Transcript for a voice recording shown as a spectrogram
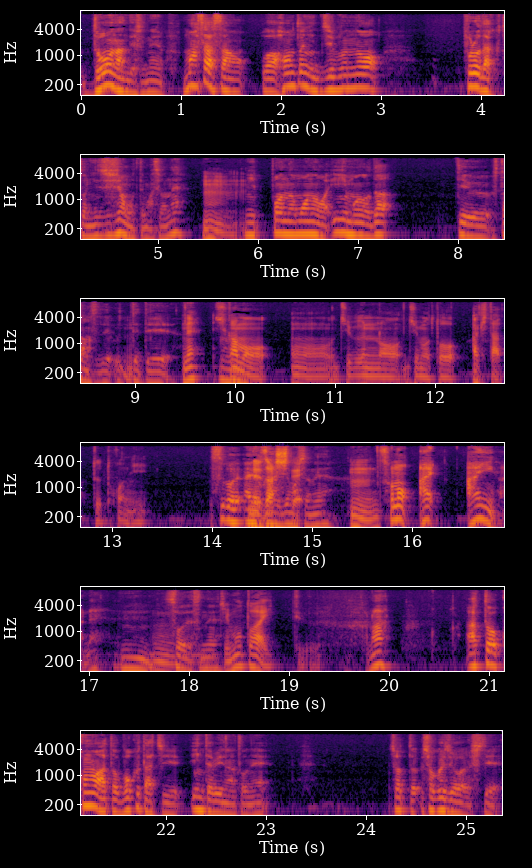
どうなんでしょうね。マサさんは本当に自分のプロダクトに自信を持ってますよね。うん日本のものはいいものだっていうスタンスで売ってて、ね。しかも、うん自分の地元秋田っていうところに、すごい愛を感じてましたね。うん、その愛愛がね、うん、そうですね。地元愛っていうかな。あと、この後僕たちインタビューの後ね、ちょっと食事をして、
